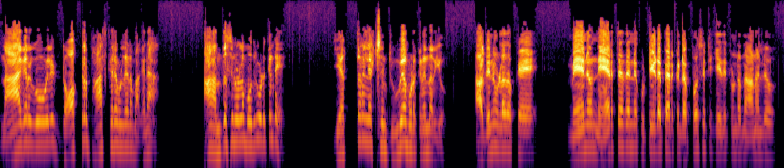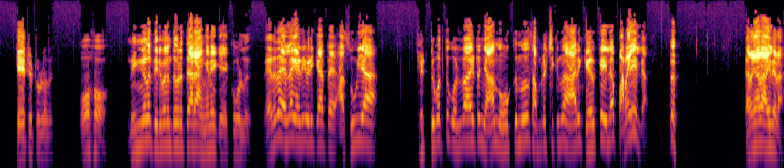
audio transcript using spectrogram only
നാഗർകോവിൽ ഡോക്ടർ ഭാസ്കരപിള്ളയുടെ മകനാ. ആ അന്തസ്സിനുള്ള മുതൽ കൊടുക്കണ്ടേ? എത്ര ലക്ഷം രൂപ മുടക്കണമെന്നറിയോ അതിനുള്ളതൊക്കെ മേനോ നേരത്തെ തന്നെ കുട്ടിയുടെ പേർക്ക് ഡെപ്പോസിറ്റ് ചെയ്തിട്ടുണ്ടെന്നാണല്ലോ കേട്ടിട്ടുള്ളത്. ഓഹോ നിങ്ങൾ തിരുവനന്തപുരത്തുകാരെ അങ്ങനെ കേൾക്കുള്ളൂ വെറുതെ അല്ല ഗതി പിടിക്കാത്ത. അസൂയ. എട്ടുപത്ത് കൊല്ലമായിട്ട് ഞാൻ നോക്കുന്നത് സംരക്ഷിക്കുന്നത് ആരും കേൾക്കയില്ല പറയില്ല. ഇറങ്ങാറായില്ലടാ.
